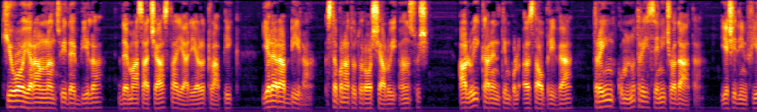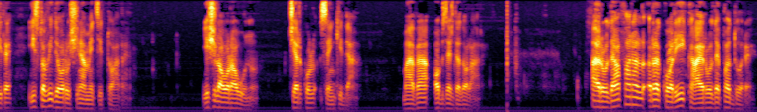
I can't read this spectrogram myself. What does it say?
Chio era înlănțuit de bilă, de masa aceasta, iar el, clapic, el era bila, stăpâna tuturor și a lui însuși, a lui care în timpul ăsta o privea, trăind cum nu trăise niciodată, ieși din fire, istovit de o rușine amețitoare. Ieși la ora 1. Cercul se închidea. Mai avea 80 de dolari. Aerul de afară îl răcori ca aerul de pădure.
